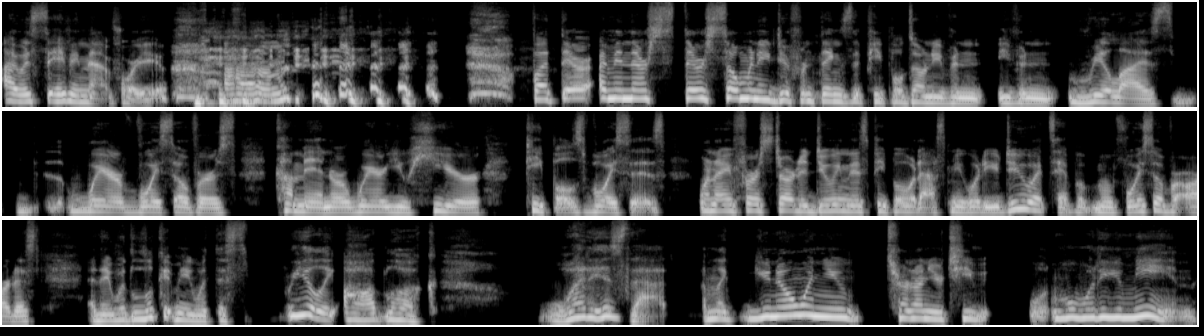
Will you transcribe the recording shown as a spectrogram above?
I was saving that for you. Um, but there, I mean, there's, there's so many different things that people don't even, even realize where voiceovers come in or where you hear people's voices. When I first started doing this, people would ask me, "What do you do?" I'd say, "I'm a voiceover artist," and they would look at me with this really odd look. What is that? I'm like, you know, when you turn on your TV, well, what do you mean?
